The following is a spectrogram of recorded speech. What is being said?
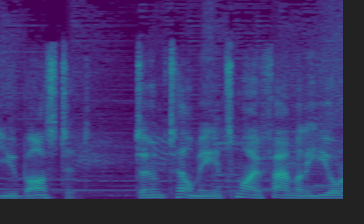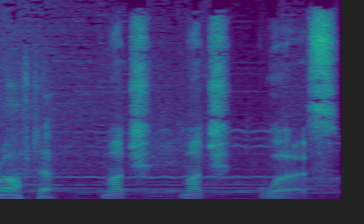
You bastard. Don't tell me it's my family you're after. Much, much worse.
